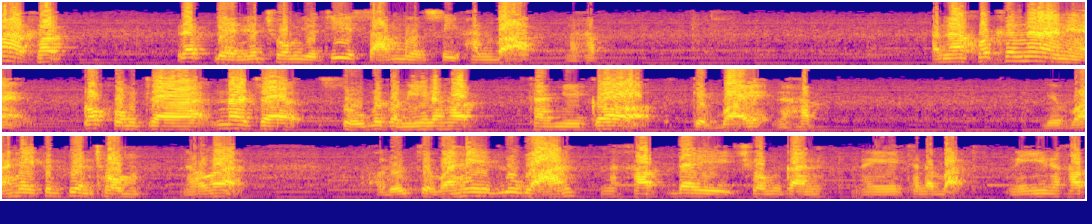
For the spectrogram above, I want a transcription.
มากครับ แลกเปลี่ยนเงินชมอยู่ที่สามหมื่นสี่พันบาทนะครับ อนาคตข้างหน้าเนี่ย ก็คงจะน่าจะสูงไปกว่านี้นะครับ ใครมีก็เก็บไว้นะครับ เก็บไว้ให้เพื่อนๆชมนะว่าหรือเก็บไว้ให้ลูกหลานนะครับ ได้ชมกันในธนบัตรนี้นะครับ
